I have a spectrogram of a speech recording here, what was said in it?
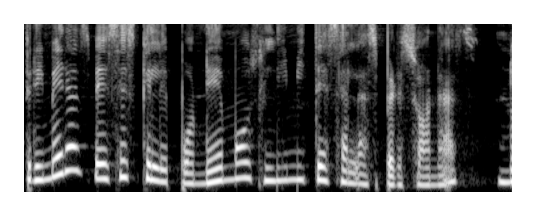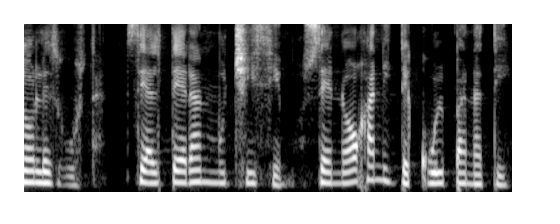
primeras veces que le ponemos límites a las personas no les gusta, se alteran muchísimo, se enojan y te culpan a ti.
